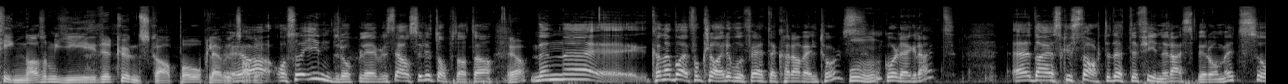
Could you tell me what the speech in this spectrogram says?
tinga som gir kunnskap og opplevelser. Ja, også indre opplevelse er jeg også litt opptatt av. Ja. Men eh, kan jeg bare forklare hvorfor jeg heter Caravell Tours? Mhm. Går det greit? Eh, Da jeg skulle starte dette fine reisebyrået mitt, så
